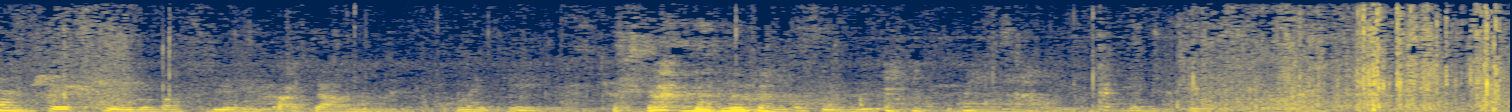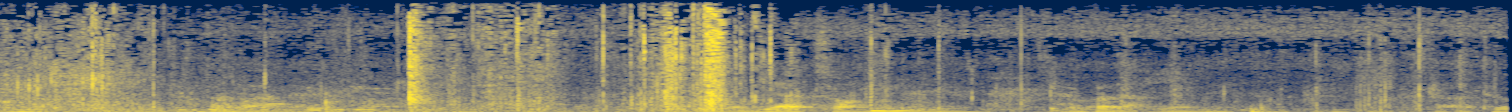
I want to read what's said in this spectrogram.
การเช็คดูแล้วบางทีอาจารย์ไม่เก่งสบายนะแยกซองดีแล้วกระดาษเรื่องนี้สาธุ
